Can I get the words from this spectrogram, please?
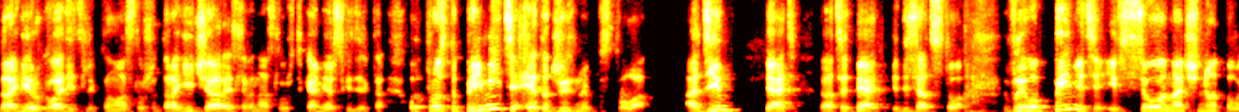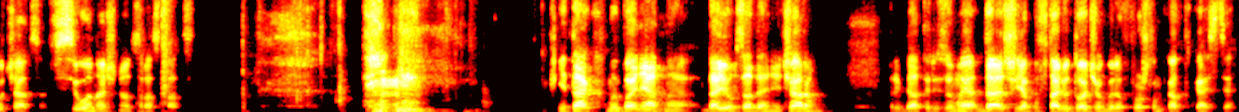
Дорогие руководители, кто нас слушает, дорогие чары, если вы нас слушаете, коммерческие директора, вот просто примите этот жизненный постулат. 1, 5, 25, 50, 100. Вы его примете, и все начнет получаться, все начнет срастаться. Итак, мы, понятно, даем задание чарам, ребята, резюме. Дальше я повторю то, о чем говорил в прошлом подкасте.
